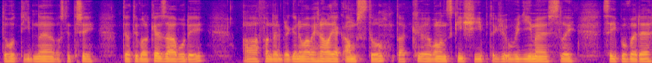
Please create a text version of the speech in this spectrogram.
toho týdne vlastně tři ty, ty velké závody a van der Bregenová vyhrála jak Amstel, tak eh, Valenský šíp, takže uvidíme, jestli se jí povede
